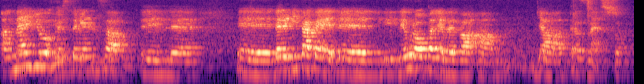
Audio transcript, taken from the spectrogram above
al meglio l'esperienza, eh, l'eredità che l'Europa gli, aveva, gli ha trasmesso.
